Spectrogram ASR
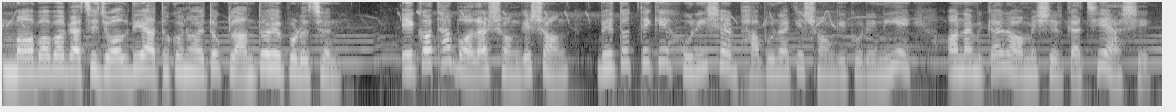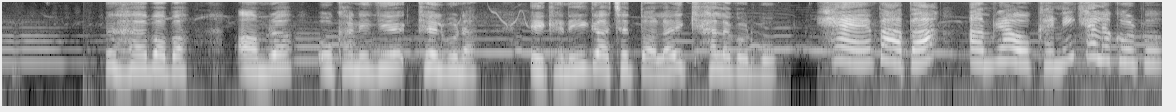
মা বাবা গাছে জল দিয়ে এতক্ষণ হয়তো ক্লান্ত হয়ে পড়েছেন। কথা বলার সঙ্গে সঙ্গ ভেতর থেকে হরিশ আর ভাবনাকে সঙ্গে করে নিয়ে অনামিকা রমেশের কাছে আসে। হ্যাঁ বাবা আমরা ওখানে গিয়ে খেলব না। এখানেই গাছের তলায় খেলা করব। হ্যাঁ বাবা আমরা ওখানেই খেলা করব।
